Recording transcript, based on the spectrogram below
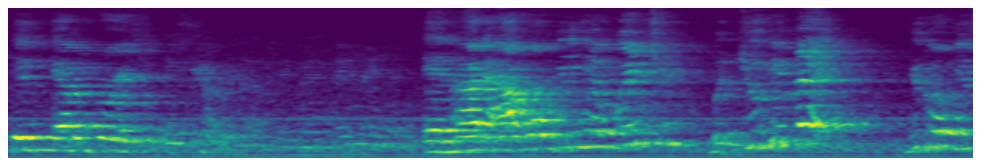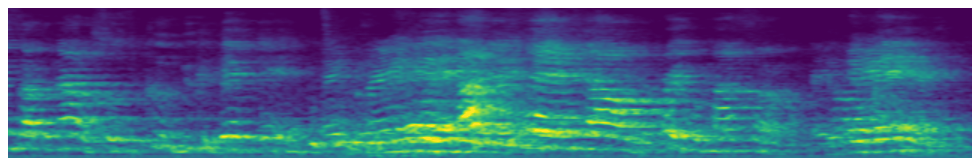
his anniversary is coming up. Amen. And honey, I won't be here with you, but you get back. You're gonna get something out of Sister Cook, you can bet that. Amen. And I just ask y'all to pray for my son. Amen.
